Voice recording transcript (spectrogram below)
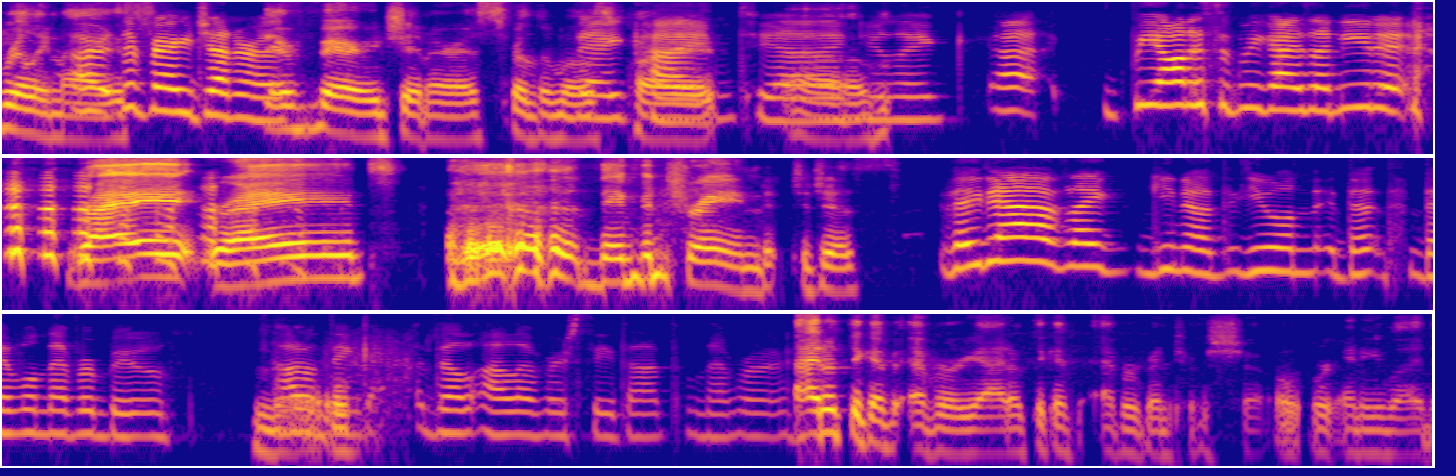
really nice. they're very generous. They're very generous for the most very part. Very kind. Yeah, and Um, you're like, uh, be honest with me, guys. I need it. right, right. They've been trained to just. they have like you know you will they will never boo. I don't think they'll I'll ever see that. They'll never. I don't think I've ever. Yeah, I don't think I've ever been to a show where anyone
